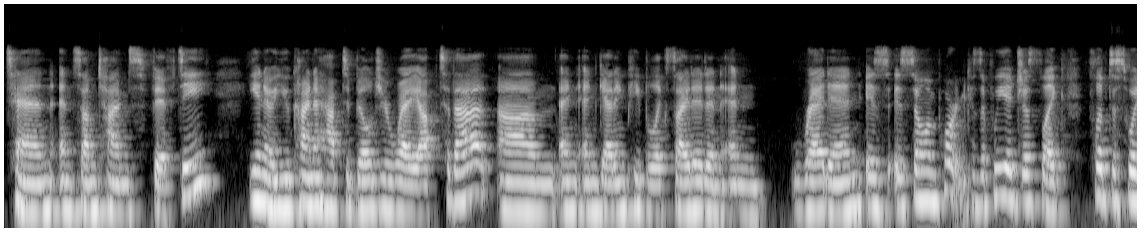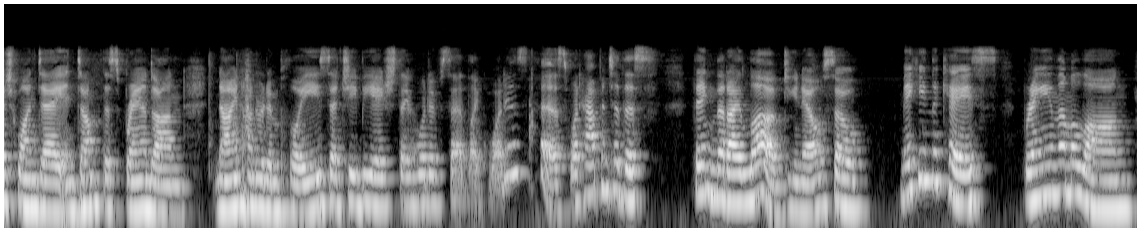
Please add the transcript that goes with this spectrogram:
ten, and sometimes 50. You know, you kind of have to build your way up to that. Um, and, and getting people excited and, and read in is is so important because if we had just like flipped a switch one day and dumped this brand on 900 employees at GBH they would have said like what is this what happened to this thing that I loved you know so making the case bringing them along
